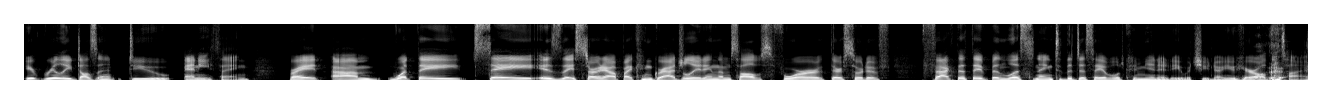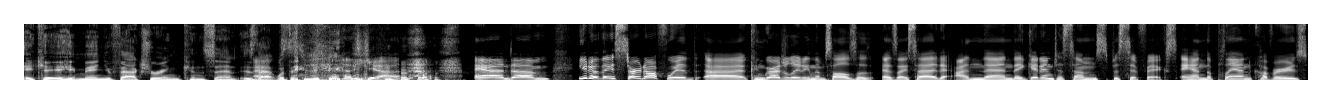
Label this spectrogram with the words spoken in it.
it really doesn't do anything. right? Um, what they say is they start out by congratulating themselves for their sort of fact that they've been listening to the disabled community, which you know you hear all the time. AKA manufacturing consent. Is that what they mean? yeah. And, um, you know, they start off with uh, congratulating themselves, as, as I said, and then they get into some specifics. And the plan covers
